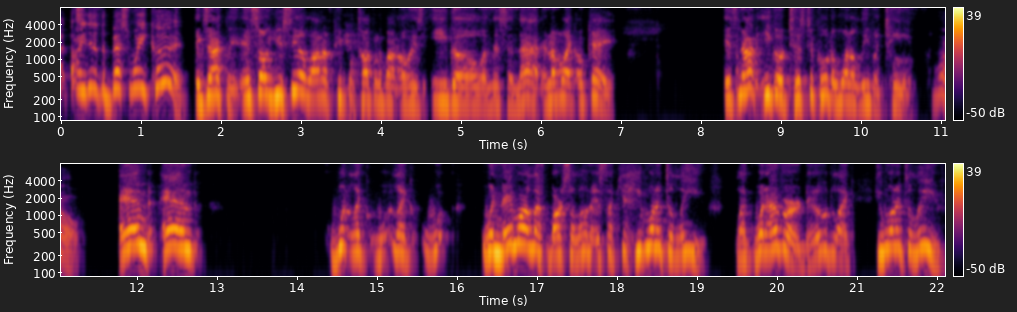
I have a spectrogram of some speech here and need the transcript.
I thought he did the best way he could. Exactly. And so you see a lot of people talking about oh his ego and this and that, and I'm like, okay, it's not egotistical to want to leave a team. No. And and what like like when Neymar left Barcelona, it's like yeah, he wanted to leave. Like whatever, dude. Like he wanted to leave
